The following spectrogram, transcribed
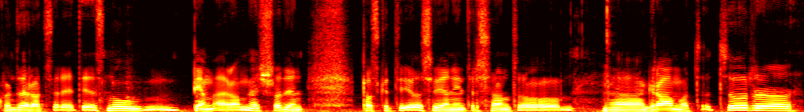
ko der atcerēties. Nu, piemēram, es šodien paskatījos vienu interesantu uh, grāmatu. Tur uh,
